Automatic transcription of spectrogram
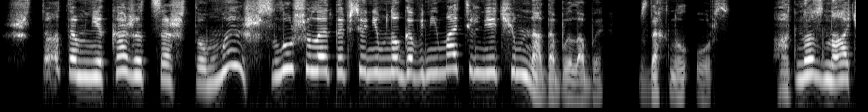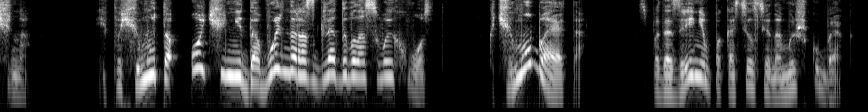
«Что-то мне кажется, что мышь слушала это все немного внимательнее, чем надо было бы», — вздохнул Урс. «Однозначно. и почему-то очень недовольно разглядывала свой хвост. К чему бы это? С подозрением покосился на мышку Бэк.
